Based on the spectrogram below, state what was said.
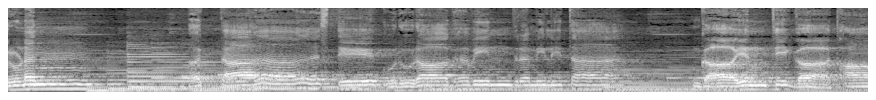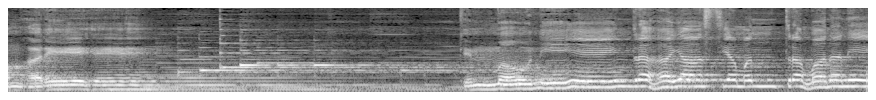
गृणन् भक्तास्ते गुरुराघवेन्द्रमिलिता गायन्ति गाथां हरेः। किं मौनीन्द्रहयास्य मन्त्रमनने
